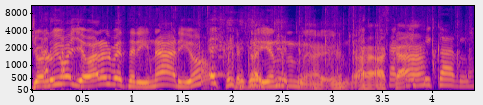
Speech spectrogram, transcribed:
Yo lo iba a llevar al veterinario, que está ahí en- en- a- acá. Sacrificarlo.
